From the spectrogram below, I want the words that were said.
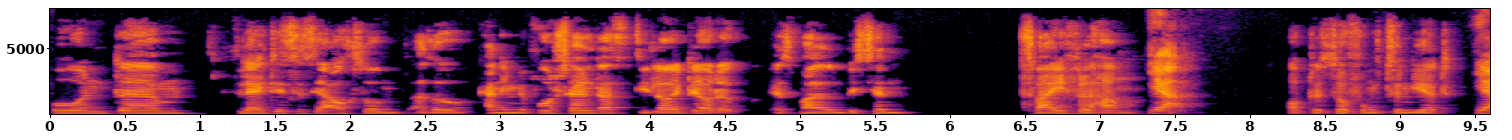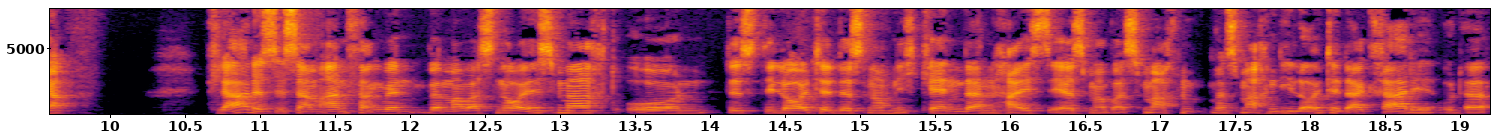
Und ähm, vielleicht ist es ja auch so, also kann ich mir vorstellen, dass die Leute oder erstmal ein bisschen Zweifel haben. Ja, ob das so funktioniert. Ja. Klar, das ist am Anfang, wenn, wenn man was Neues macht und das, die Leute das noch nicht kennen, dann heißt erstmal, was machen, was machen die Leute da gerade oder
